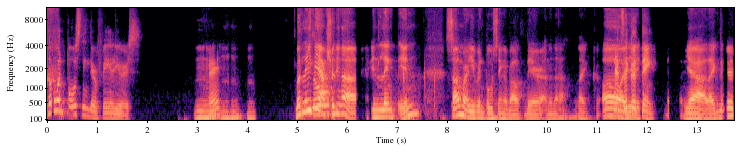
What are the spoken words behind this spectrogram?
no one posting their failures. Mm-hmm, right? Mm-hmm, mm-hmm. But lately, So- actually nga, in LinkedIn, some are even posting about their, ano na, like, oh, That's a good thing. Yeah, like they're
